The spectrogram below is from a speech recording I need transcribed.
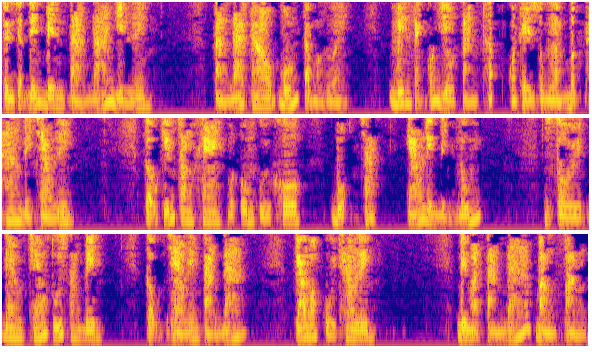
Trần Trận đến bên tảng đá nhìn lên. Tảng đá cao bốn tầm người, bên cạnh có nhiều tảng thấp có thể dùng làm bậc thang để trèo lên. Cậu kiếm trong khe một ôm củi khô, buộc chặt, kéo lên đỉnh núi, rồi đeo chéo túi sang bên. Cậu trèo lên tảng đá, kéo bó củi thao lên. Bề mặt tảng đá bằng phẳng,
